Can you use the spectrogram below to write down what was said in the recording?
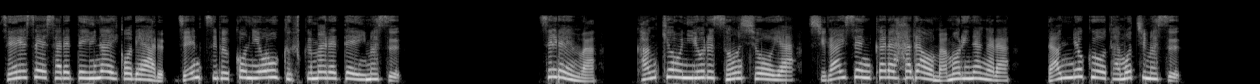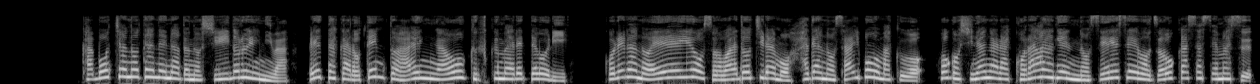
生成されていない子である全粒粉に多く含まれています。セレンは、環境による損傷や紫外線から肌を守りながら、弾力を保ちます。かぼちゃの種などのシード類には、ベータカロテンと亜鉛が多く含まれており、これらの栄養素はどちらも肌の細胞膜を保護しながらコラーゲンの生成を増加させます。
